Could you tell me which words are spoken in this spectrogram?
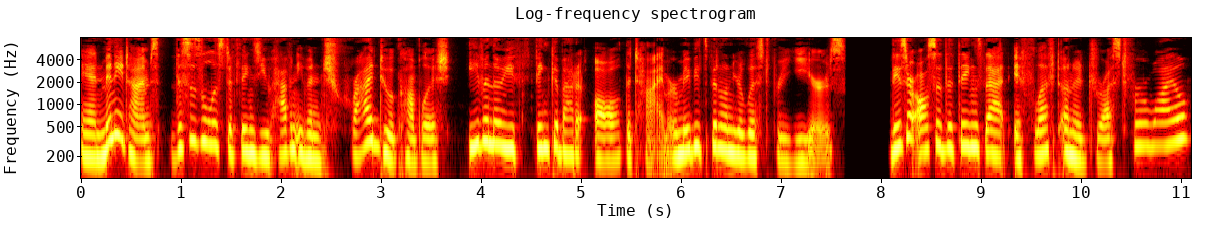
And many times, this is a list of things you haven't even tried to accomplish, even though you think about it all the time, or maybe it's been on your list for years. These are also the things that, if left unaddressed for a while,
